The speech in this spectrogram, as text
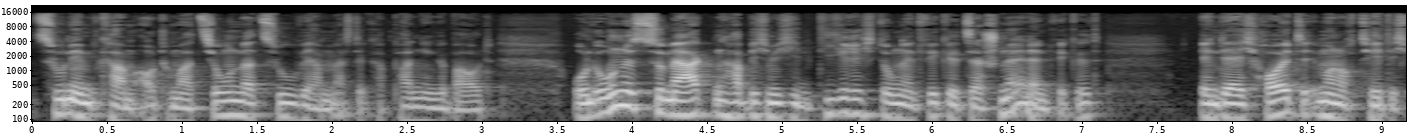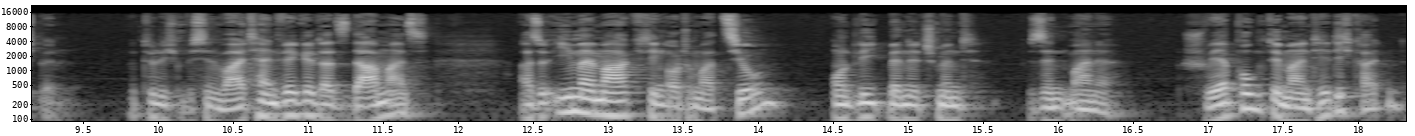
Zunehmend kam Automation dazu, wir haben erste Kampagnen gebaut und ohne es zu merken, habe ich mich in die Richtung entwickelt, sehr schnell entwickelt, in der ich heute immer noch tätig bin. Natürlich ein bisschen weiterentwickelt als damals. Also E-Mail-Marketing, Automation und Lead-Management sind meine Schwerpunkte in meinen Tätigkeiten.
